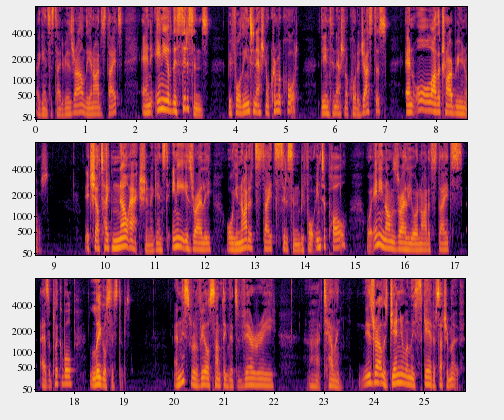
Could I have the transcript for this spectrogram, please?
against the State of Israel, the United States, and any of their citizens before the International Criminal Court, the International Court of Justice, and all other tribunals. It shall take no action against any Israeli or United States citizen before Interpol or any non Israeli or United States, as applicable, legal systems. And this reveals something that's very uh, telling. Israel is genuinely scared of such a move.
